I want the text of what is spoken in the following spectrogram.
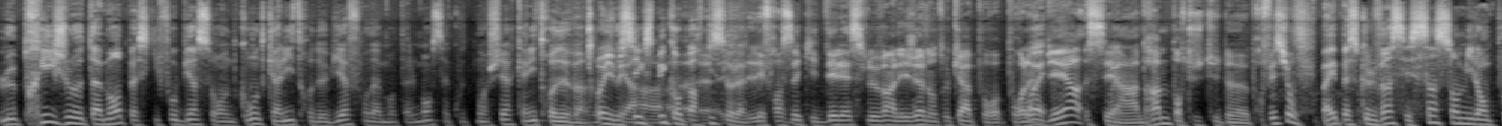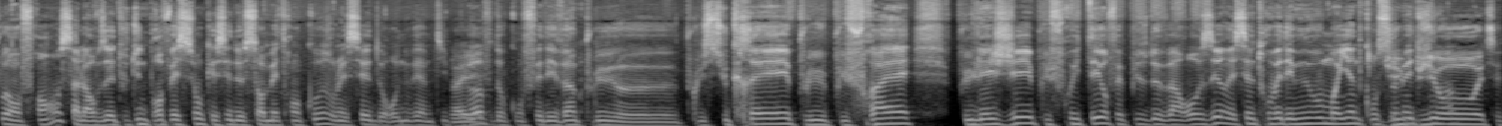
Le prix joue notamment parce qu'il faut bien se rendre compte qu'un litre de bière, fondamentalement, ça coûte moins cher qu'un litre de vin. Donc, Oui, mais ceci explique en euh, partie cela. Les Français qui délaissent le vin, les jeunes en tout cas pour, pour la Ouais. bière, c'est Ouais. un drame pour toute une profession. Oui, parce que le vin, c'est 500 000 emplois en France. Alors, vous avez toute une profession qui essaie de se remettre en cause. On essaie de renouveler un petit peu l'offre. Donc, on fait des vins plus, euh, plus sucrés, plus, plus frais, plus légers, plus fruités. On fait plus de vins rosés. On essaie de trouver des nouveaux moyens de consommer du bio, etc.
